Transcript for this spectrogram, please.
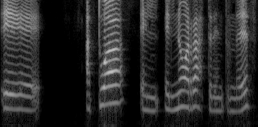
eh, actúa el, el no arrastre, ¿entendés?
